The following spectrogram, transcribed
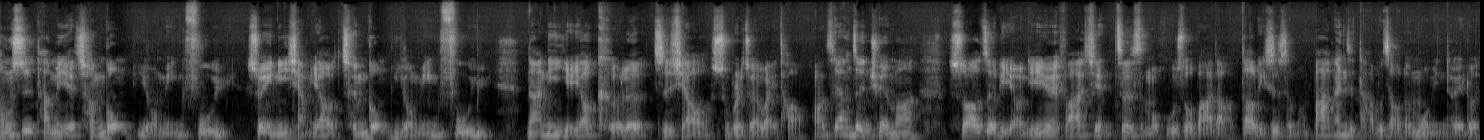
同时，他们也成功、有名、富裕。所以，你想要成功、有名、富裕，那你也要可乐直销 Super Dry 外套啊？这样正确吗？说到这里哦，你也会发现这是什么胡说八道？到底是什么八竿子打不着的莫名推论？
